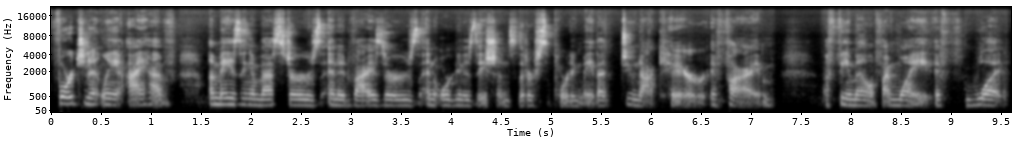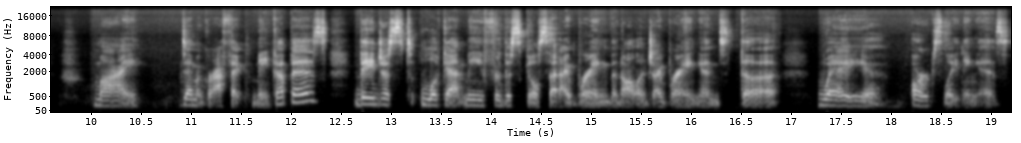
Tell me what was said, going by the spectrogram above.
fortunately, I have amazing investors and advisors and organizations that are supporting me that do not care if I'm a female, if I'm white, if what my demographic makeup is. They just look at me for the skill set I bring, the knowledge I bring, and the way RxLightning is.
